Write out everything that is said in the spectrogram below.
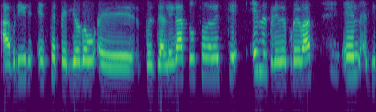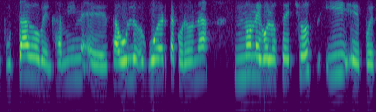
abrir este periodo eh, pues de alegatos toda vez que en el periodo de pruebas el diputado Benjamín eh, Saúl Huerta Corona no negó los hechos y eh, pues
